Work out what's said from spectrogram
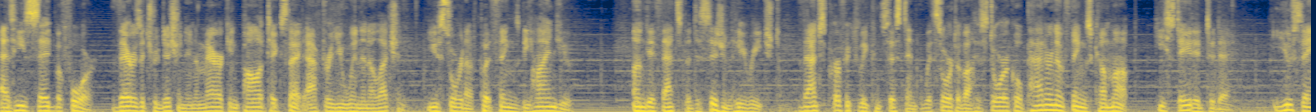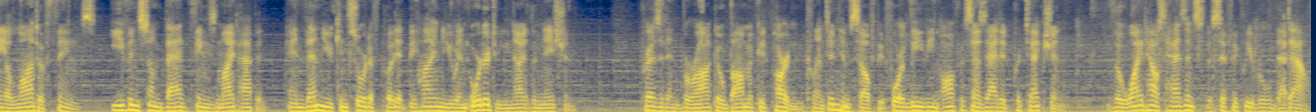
as he's said before, there's a tradition in American politics that after you win an election, you sort of put things behind you. And if that's the decision he reached, that's perfectly consistent with sort of a historical pattern of things come up, he stated today. You say a lot of things, even some bad things might happen, and then you can sort of put it behind you in order to unite the nation. President Barack Obama could pardon Clinton himself before leaving office as added protection. The White House hasn't specifically ruled that out.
